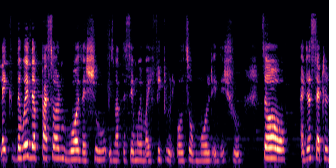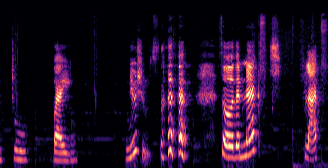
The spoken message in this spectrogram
like the way the person wore the shoe is not the same way my feet will also mold in the shoe. So I just settled to buying new shoes. so the next flats,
